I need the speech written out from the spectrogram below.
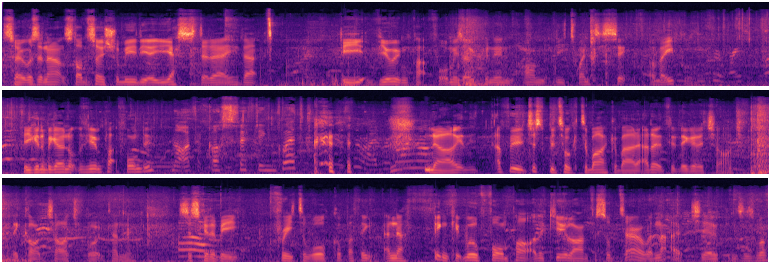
So it was announced on social media yesterday that the viewing platform is opening on the 26th of April. Are you going to be going up the viewing platform, dude? Not if it costs 15 quid. No, I've just been talking to Mike about it. I don't think they're going to charge for it. They can't charge for it, can they? It's just going to be free to walk up, I think. And I think it will form part of the queue line for Subterra when that actually opens as well.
